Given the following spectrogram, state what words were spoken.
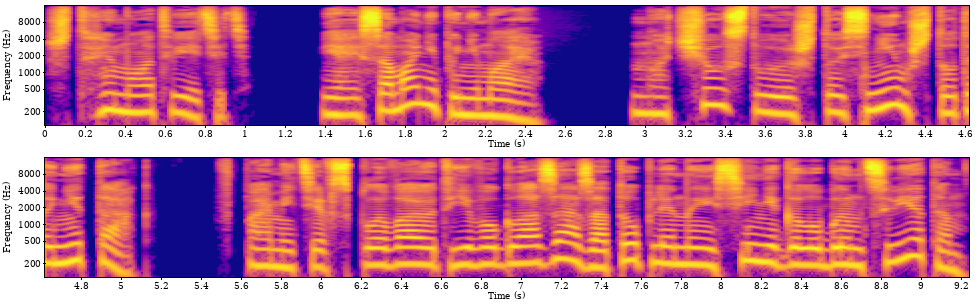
Что ему ответить? Я и сама не понимаю. Но чувствую, что с ним что-то не так. В памяти всплывают его глаза, затопленные сине-голубым цветом,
